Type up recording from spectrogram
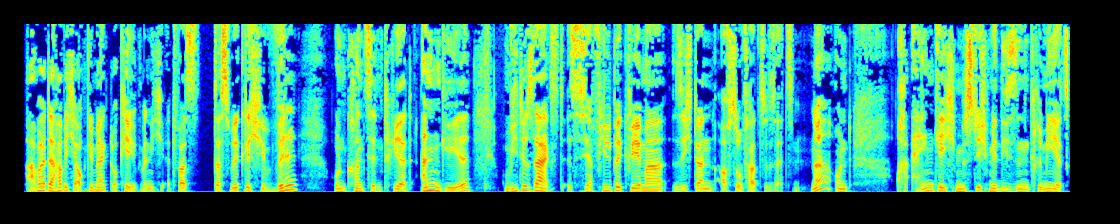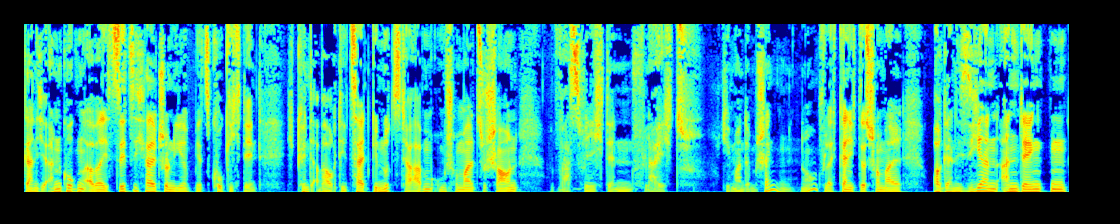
Aber da habe ich auch gemerkt, okay, wenn ich etwas das wirklich will und konzentriert angehe, wie du sagst, es ist ja viel bequemer, sich dann aufs Sofa zu setzen, ne? Und ach, eigentlich müsste ich mir diesen Krimi jetzt gar nicht angucken, aber jetzt sitze ich halt schon hier, jetzt gucke ich den. Ich könnte aber auch die Zeit genutzt haben, um schon mal zu schauen, was will ich denn vielleicht jemandem schenken. Ne? Vielleicht kann ich das schon mal organisieren, andenken,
